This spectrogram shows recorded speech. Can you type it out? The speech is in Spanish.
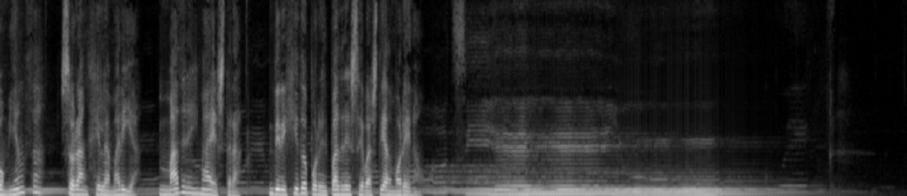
Comienza Sor Ángela María, Madre y Maestra, dirigido por el Padre Sebastián Moreno.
